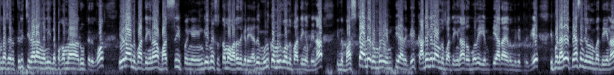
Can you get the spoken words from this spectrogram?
அந்த சைடு திருச்சி வேளாங்கண்ணி இந்த பக்கம்லாம் ரூட் இருக்கும். இதெல்லாம் வந்து பார்த்தீங்கன்னா பஸ் இப்போ இங்கே எங்கேயுமே சுத்தமாக வரது கிடையாது. முழுக்க முழுக்க வந்து பார்த்தீங்க அப்படின்னா இந்த பஸ் ஸ்டாண்டே ரொம்பவே எம்டியாக இருக்கு. கடைகள்லாம் வந்து பார்த்தீங்கன்னா ரொம்பவே எம்டியாக தான் இருந்துகிட்டு இருக்கு. இப்போ நிறைய பேசஞ்சர் வந்து பார்த்தீங்கன்னா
